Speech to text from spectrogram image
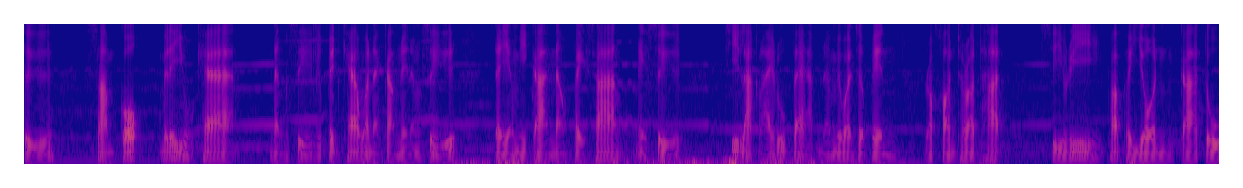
สือสามก๊กไม่ได้อยู่แค่หนังสือหรือเป็นแค่วรรณกรรมในหนังสือ แต่ยังมีการนำไปสร้างในสื่อ ที่หลากหลายรูปแบบนะไม่ว่าจะเป็นละครโทรทัศน์ ซีรีส์ ภาพยนตร์ การ์ตู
